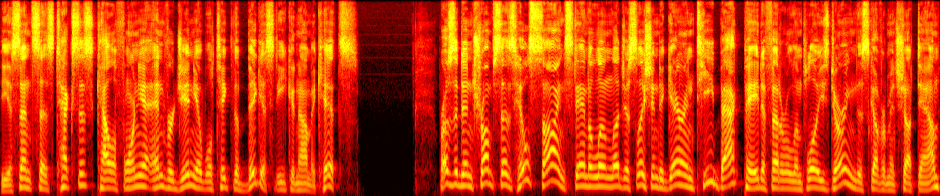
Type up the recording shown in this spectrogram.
The Ascent says Texas, California, and Virginia will take the biggest economic hits. President Trump says he'll sign standalone legislation to guarantee back pay to federal employees during this government shutdown.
